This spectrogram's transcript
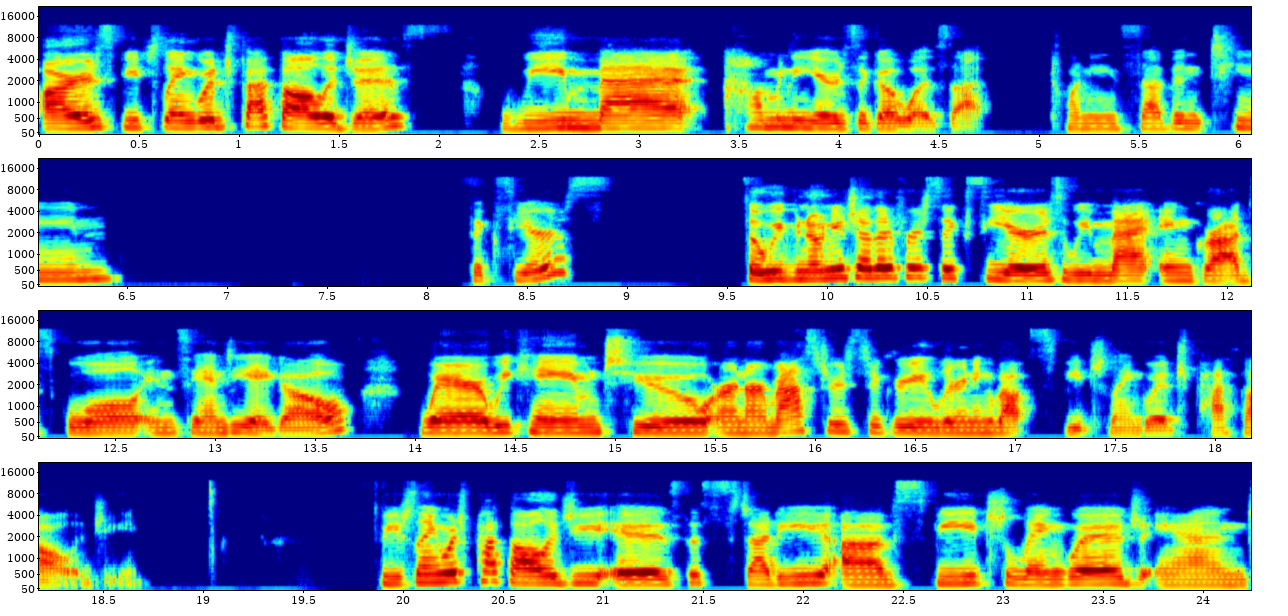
are speech language pathologists. We met, how many years ago was that? 2017? Six years? So we've known each other for six years. We met in grad school in San Diego, where we came to earn our master's degree learning about speech language pathology. Speech language pathology is the study of speech, language, and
